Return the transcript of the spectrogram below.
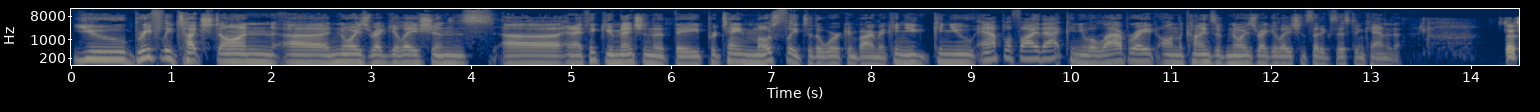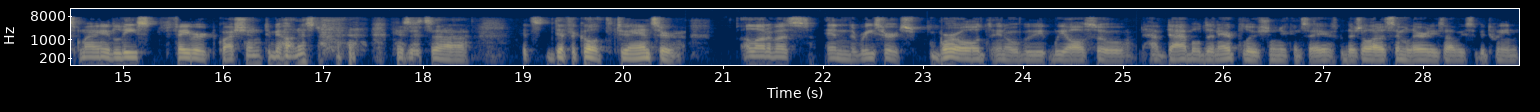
You briefly touched on uh, noise regulations, uh, and I think you mentioned that they pertain mostly to the work environment. Can you can you amplify that? Can you elaborate on the kinds of noise regulations that exist in Canada? That's my least favorite question, to be honest, because it's uh, it's difficult to answer. A lot of us in the research world, you know, we, we also have dabbled in air pollution. You can say there's a lot of similarities, obviously, between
